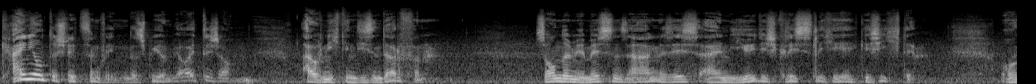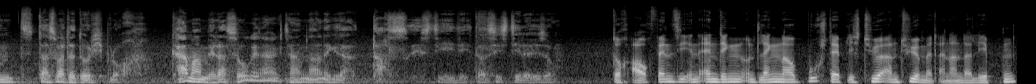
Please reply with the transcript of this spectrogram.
keine Unterstützung finden. Das spüren wir heute schon. Auch nicht in diesen Dörfern. Sondern wir müssen sagen, es ist eine jüdisch-christliche Geschichte. Und das war der Durchbruch. Kaum haben wir das so gesagt, haben alle gesagt, das ist die das ist die Lösung. Doch auch wenn sie in Endingen und Lengnau buchstäblich Tür an Tür miteinander lebten,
